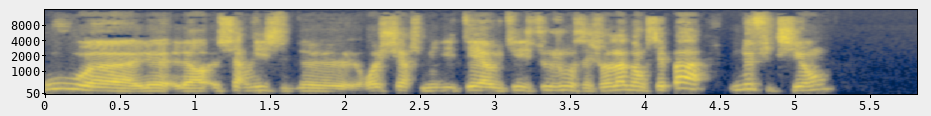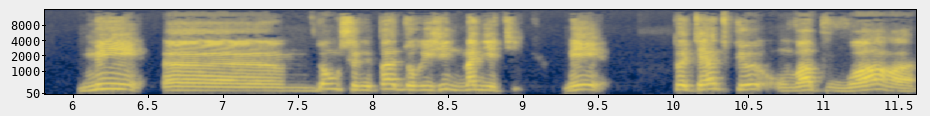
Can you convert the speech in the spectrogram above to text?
ou euh, le, service de recherche militaire utilise toujours ces choses-là. Donc c'est pas une fiction, mais euh, donc ce n'est pas d'origine magnétique. Mais peut-être qu'on va pouvoir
